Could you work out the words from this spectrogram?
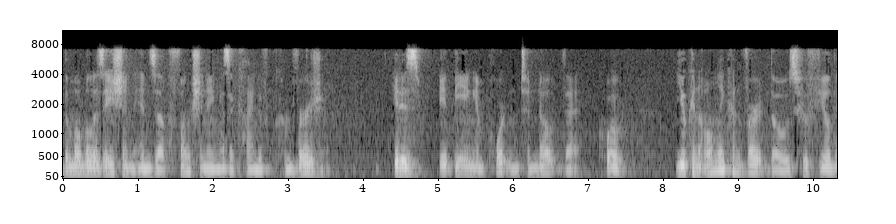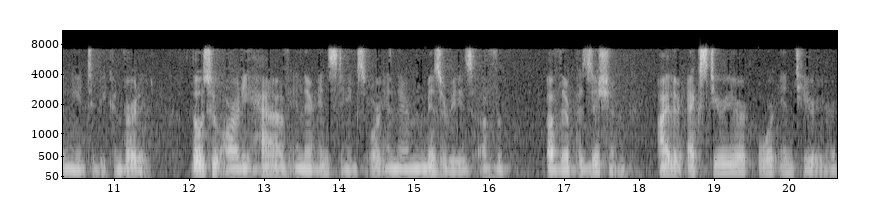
the mobilization ends up functioning as a kind of conversion. It is it being important to note that, quote, you can only convert those who feel the need to be converted, those who already have in their instincts or in their miseries of the of their position, either exterior or interior,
